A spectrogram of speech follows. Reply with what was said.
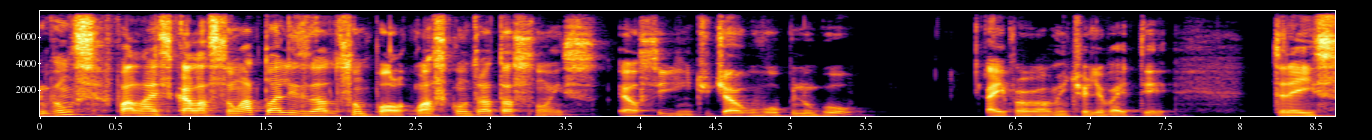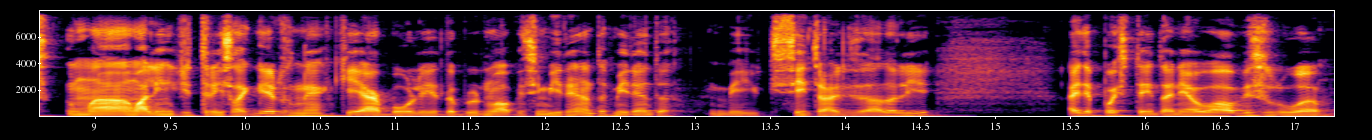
Vamos falar a escalação atualizada do São Paulo com as contratações. É o seguinte, o Thiago Volpe no gol. Aí provavelmente ele vai ter três, uma, uma linha de três zagueiros, né? Que é Arboleda, Bruno Alves e Miranda. Miranda meio que centralizado ali. Aí depois tem Daniel Alves, Luan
